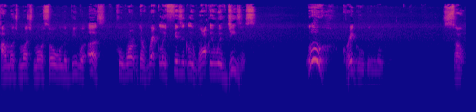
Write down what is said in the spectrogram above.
How much, much more so will it be with us who weren't directly physically walking with Jesus? Ooh, great Googling movement. So,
